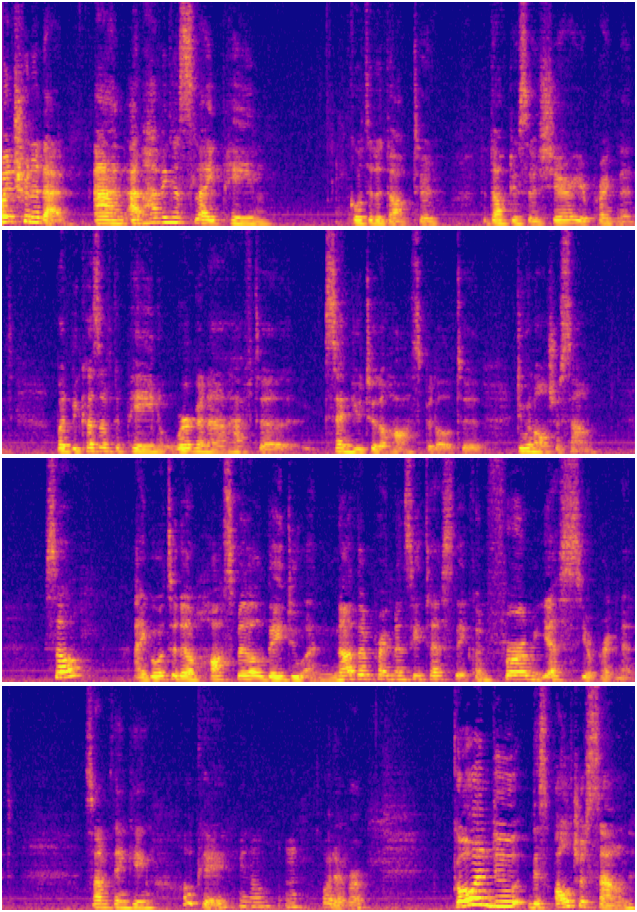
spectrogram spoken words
I'm in Trinidad and I'm having a slight pain. Go to the doctor. The doctor says, Cher, you're pregnant. But because of the pain, we're gonna have to send you to the hospital to do an ultrasound. So I go to the hospital, they do another pregnancy test, they confirm, yes, you're pregnant. So I'm thinking, okay, you know, mm, whatever. Go and do this ultrasound.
